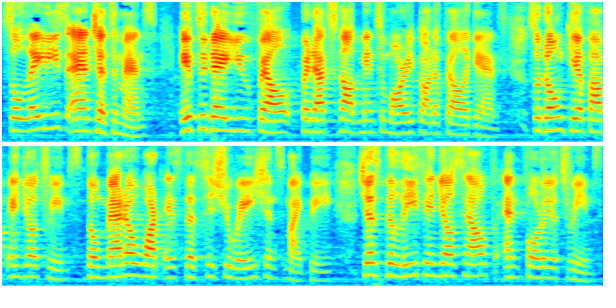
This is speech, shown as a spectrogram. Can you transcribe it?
So, ladies and gentlemen, if today you fell, but that's not mean tomorrow you're gonna fail again. So don't give up in your dreams, no matter what is the situations might be. Just believe in yourself and follow your dreams.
